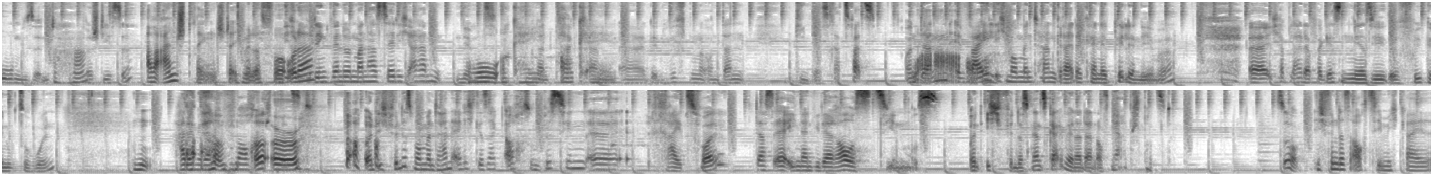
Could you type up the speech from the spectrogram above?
oben sind. Verstehst du? Aber anstrengend, stelle ich mir das vor, Nicht oder? unbedingt, wenn du einen Mann hast, der dich annimmt. Oh, okay, Und dann packt okay. an äh, den Hüften und dann ging das ratzfatz. Und Wow. dann, äh, weil ich momentan gerade keine Pille nehme, äh, ich habe leider vergessen, mir sie äh, früh genug zu holen, hat er mir dann den Bauch Oh, oh. Und ich finde es momentan ehrlich gesagt auch so ein bisschen äh, reizvoll, dass er ihn dann wieder rausziehen muss. Und ich finde das ganz geil, wenn er dann auf mir abspritzt. So, Ich finde das auch ziemlich geil.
